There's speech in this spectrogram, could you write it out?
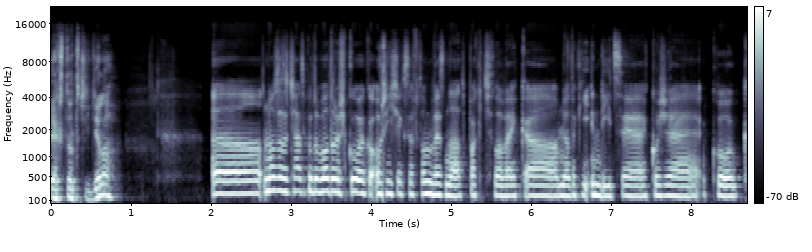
Jak jsi to třídila? Uh, no za začátku to bylo trošku jako oříšek se v tom vyznat, pak člověk uh, měl takový indicie, jakože kluk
